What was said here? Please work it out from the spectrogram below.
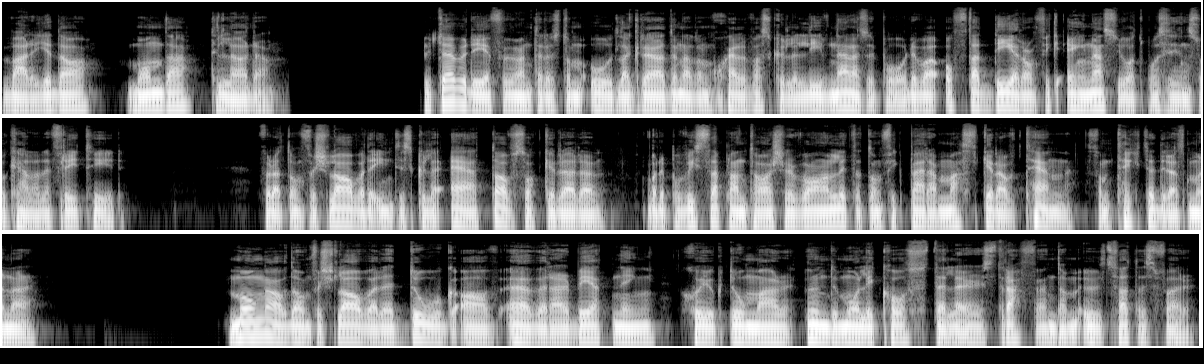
varje dag, måndag till lördag. Utöver det förväntades de odla grödorna de själva skulle livnära sig på och det var ofta det de fick ägna sig åt på sin så kallade fritid. För att de förslavade inte skulle äta av sockerrören var det på vissa plantager vanligt att de fick bära masker av tenn som täckte deras munnar. Många av de förslavade dog av överarbetning, sjukdomar, undermålig kost eller straffen de utsattes för.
